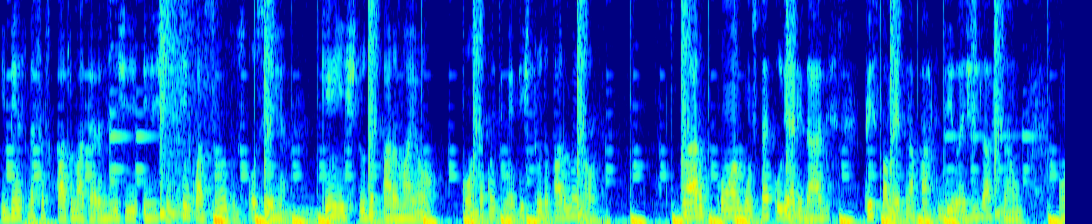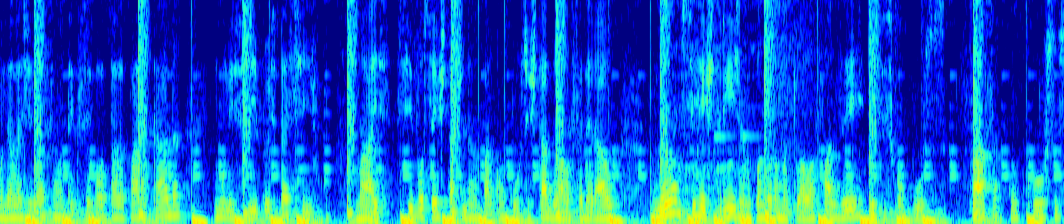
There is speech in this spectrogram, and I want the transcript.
e dentro dessas quatro matérias existe, existem cinco assuntos, ou seja, quem estuda para o maior, consequentemente estuda para o menor claro, com algumas peculiaridades, principalmente na parte de legislação, onde a legislação tem que ser voltada para cada município específico. Mas se você está estudando para concurso estadual ou federal, não se restrinja no panorama atual a fazer esses concursos. Faça concursos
